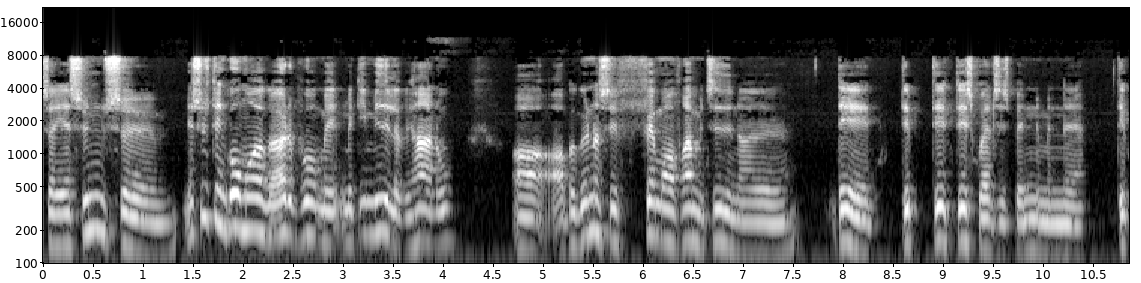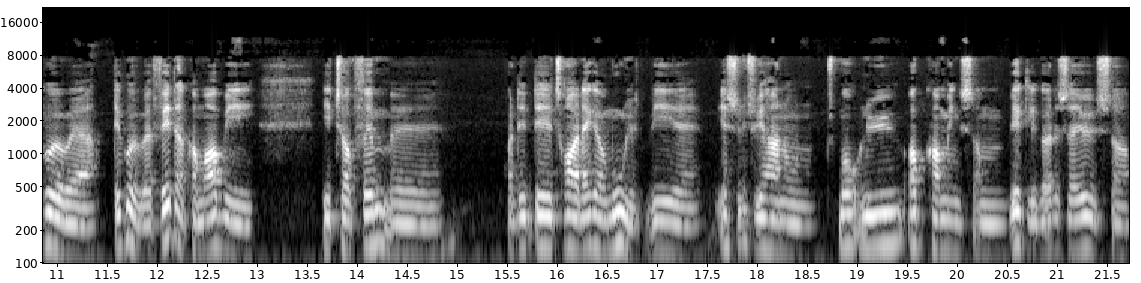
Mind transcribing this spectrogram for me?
så jeg synes, øh, jeg synes, det er en god måde at gøre det på med, med de midler, vi har nu. Og, og begynde at se fem år frem i tiden, og øh, det, det, det, det er sgu altid spændende, men øh, det, kunne jo være, det kunne jo være fedt at komme op i, i top 5, øh, og det, det tror jeg da ikke er umuligt. Vi, øh, jeg synes, vi har nogle små nye upcoming, som virkelig gør det seriøst, så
